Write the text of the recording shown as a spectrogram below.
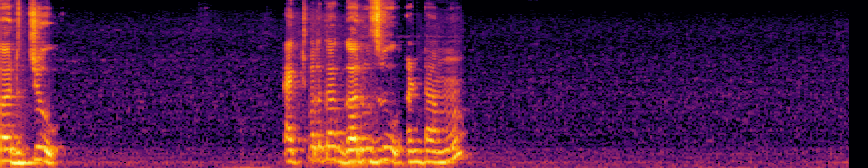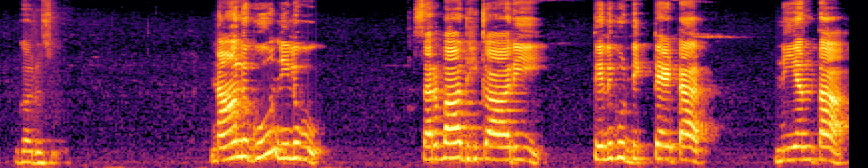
గర్జు. యాక్చువల్గా గరుజు అంటాము. గరుజు. నాలుగు నిలువు. సర్వాధికారి. తెలుగు డిక్టేటర్ నియంత.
